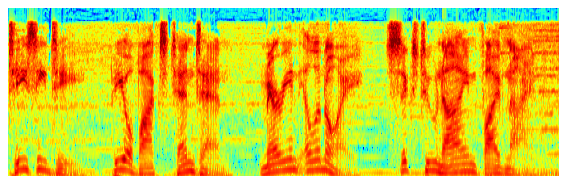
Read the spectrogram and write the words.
TCT, P.O. Box 1010, Marion, Illinois 62959.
